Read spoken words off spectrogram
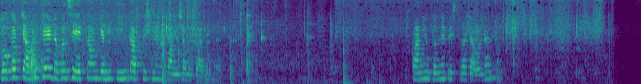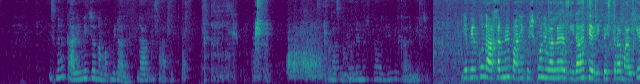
दो कप चावल थे डबल से एक कम, यानी तीन कप इसमें मैं पानी शामिल कर रही पानी उबलने पे इस तरह चावल डालें। इसमें ना काली मिर्च और नमक भी डालें डाल दें साथ ही थोड़ा सा नमक डाल दी काली मिर्च ये बिल्कुल आखिर में पानी खुश्क होने वाला है, ज़ीरा हथेली पे इस तरह माल के,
